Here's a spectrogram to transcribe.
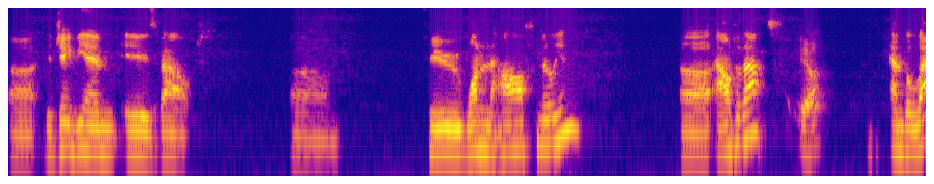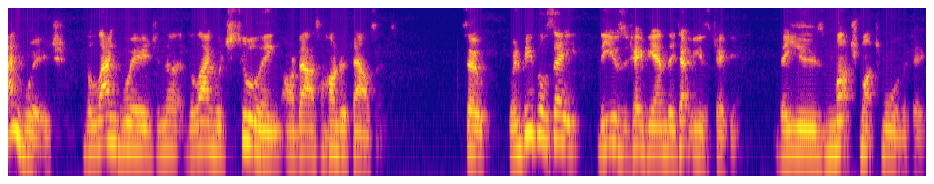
Uh, the JVM is about um, to one and a half million out of that. Yeah and the language, the language and the, the language tooling are about 100,000. So when people say they use the JVM, they don't use the JVM. They use much, much more than JVM.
